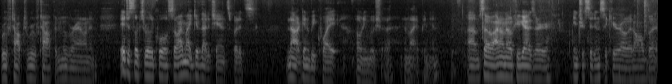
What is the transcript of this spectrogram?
rooftop to rooftop and move around, and it just looks really cool. So I might give that a chance, but it's not going to be quite Onimusha in my opinion. Um, so I don't know if you guys are interested in Sekiro at all, but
